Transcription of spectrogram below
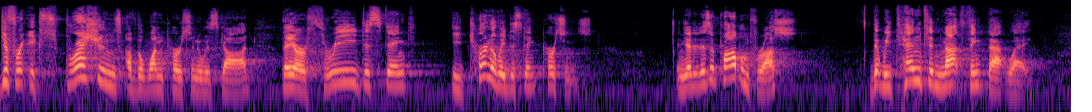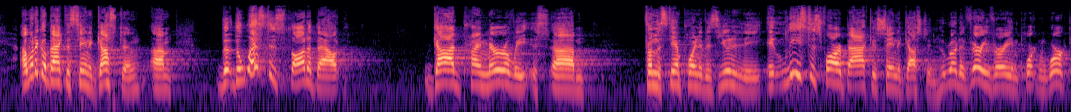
different expressions of the one person who is God, they are three distinct, eternally distinct persons. And yet, it is a problem for us that we tend to not think that way. I want to go back to St. Augustine. Um, the, the West has thought about God primarily um, from the standpoint of his unity, at least as far back as St. Augustine, who wrote a very, very important work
